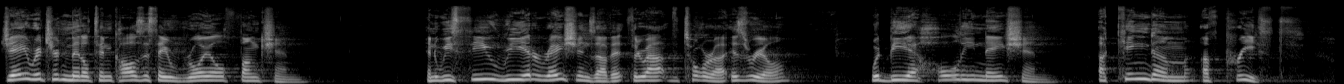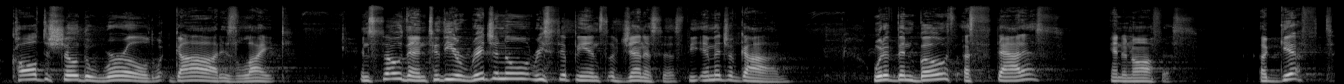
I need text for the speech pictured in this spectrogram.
J. Richard Middleton calls this a royal function. And we see reiterations of it throughout the Torah. Israel would be a holy nation, a kingdom of priests, called to show the world what God is like. And so then, to the original recipients of Genesis, the image of God would have been both a status and an office, a gift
